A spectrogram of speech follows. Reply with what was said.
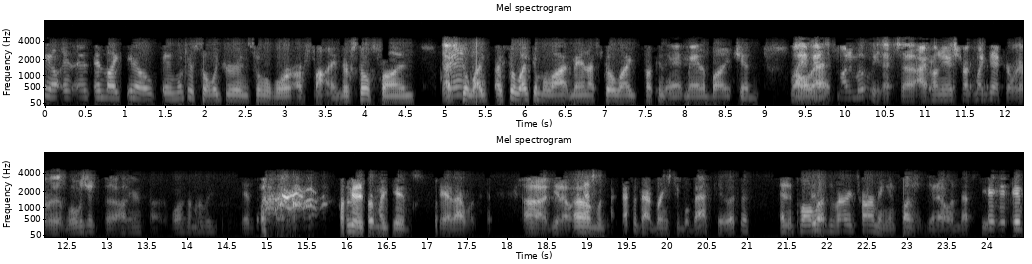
you know, and, and, and like, you know, and Winter Soldier and Civil War are fine. They're still fun. Oh, I yeah. still like, I still like them a lot, man. I still like fucking Ant Man a bunch and Well, all that. a fun movie. That's uh, I Honey I Shrunk My Dick or whatever. The, what was it? Uh, Honey, uh, what was the movie? It- I mean, I hurt my kids. yeah, that was. it. Uh, you know, and that's Um, what that's what that brings people back to. It's a, and Paul Rudd's very charming and funny, you know, and that's it,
